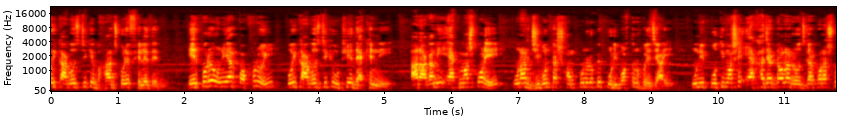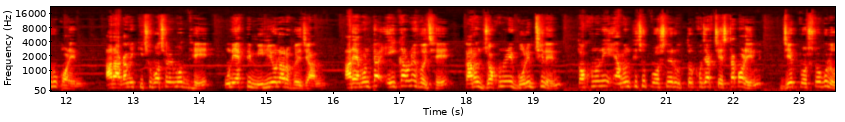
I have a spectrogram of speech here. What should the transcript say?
ওই কাগজটিকে ভাঁজ করে ফেলে দেন। এরপরে উনি আর কখনোই ওই কাগজটিকে উঠিয়ে দেখেননি, আর আগামী এক মাস পরে ওনার জীবনটা সম্পূর্ণরূপে পরিবর্তন হয়ে যায়। উনি প্রতি মাসে এক হাজার ডলার রোজগার করা শুরু করেন, আর আগামী কিছু বছরের মধ্যে উনি একটি মিলিয়নার হয়ে যান। আর এমনটা এই কারণে হয়েছে, কারণ যখন উনি গরিব ছিলেন, তখন উনি এমন কিছু প্রশ্নের উত্তর খোঁজার চেষ্টা করেন, যে প্রশ্নগুলো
